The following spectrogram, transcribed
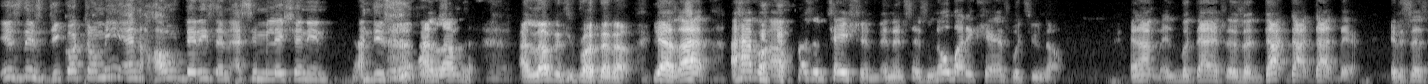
is this dichotomy and how there is an assimilation in, in these two I love, I love that you brought that up. Yes, I I have a, a presentation, and it says nobody cares what you know, and I and- but that there's a dot dot dot there, and it says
